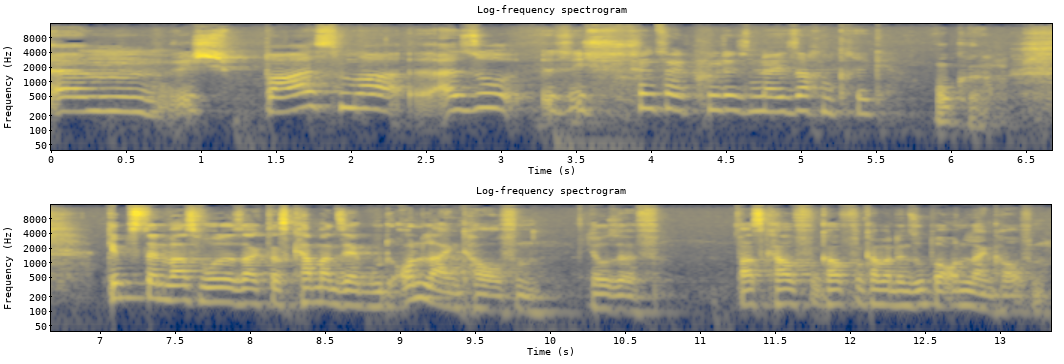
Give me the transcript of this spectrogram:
Ähm, Spaß mal, also ich finde es halt cool, dass ich neue Sachen kriege. Okay. Gibt es denn was, wo du sagst, das kann man sehr gut online kaufen, Josef? Was kaufen, kaufen kann man denn super online kaufen?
